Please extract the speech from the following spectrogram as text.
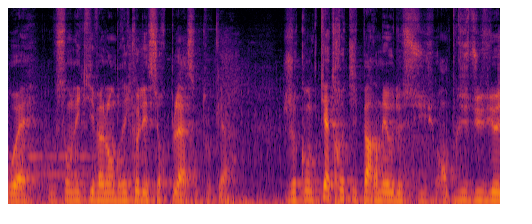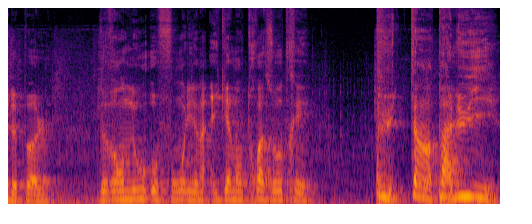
Ouais, ou son équivalent bricolé sur place en tout cas. Je compte quatre types armés au-dessus, en plus du vieux de Paul. Devant nous, au fond, il y en a également trois autres et. Putain, pas lui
